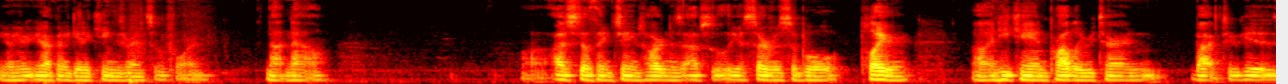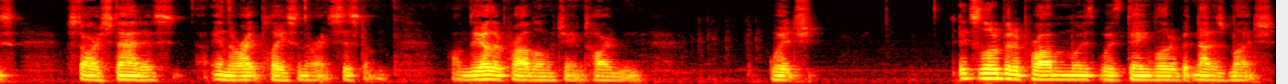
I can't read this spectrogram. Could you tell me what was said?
You know, you're, not going to get a king's ransom for him. Not now. Uh, I still think James Harden is absolutely a serviceable player, uh, and he can probably return back to his star status in the right place in the right system. Um, the other problem with James Harden, which it's a little bit of a problem with, with Dame Lillard, but not as much.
